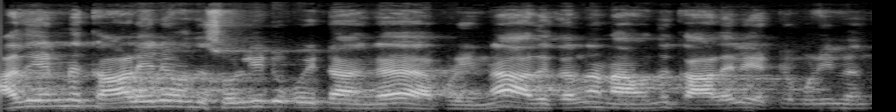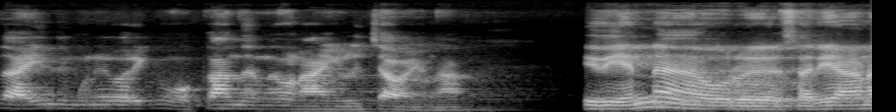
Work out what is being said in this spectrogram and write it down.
அது என்ன காலையிலே வந்து சொல்லிட்டு போயிட்டாங்க அப்படின்னா அதுக்கெல்லாம் நான் வந்து காலையில் எட்டு மணிலேருந்து ஐந்து மணி வரைக்கும் உட்காந்துருந்தவன் நான் இழிச்சா வேணாம். இது என்ன ஒரு சரியான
